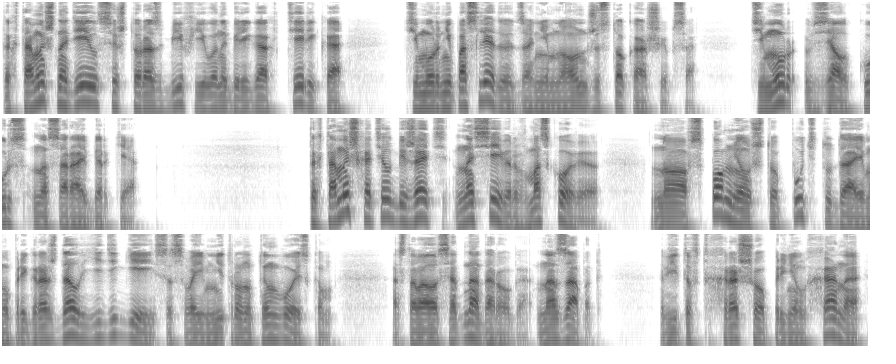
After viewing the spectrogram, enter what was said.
Тахтамыш надеялся, что, разбив его на берегах Терека, Тимур не последует за ним, но он жестоко ошибся. Тимур взял курс на Сарай-Берке. Тахтамыш хотел бежать на север, в Московию, но вспомнил, что путь туда ему преграждал Едигей со своим нетронутым войском. Оставалась одна дорога, на запад. Витовт хорошо принял хана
